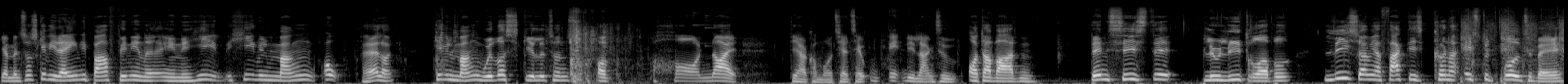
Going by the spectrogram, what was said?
Jamen, så skal vi da egentlig bare finde en, en helt, helt vildt mange... Åh, oh, halløj. Helt vildt mange Wither Skeletons. Og... Åh, oh, nej. Det her kommer til at tage uendelig lang tid. Og der var den. Den sidste blev lige droppet. Ligesom jeg faktisk kun har et stykke brød tilbage.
